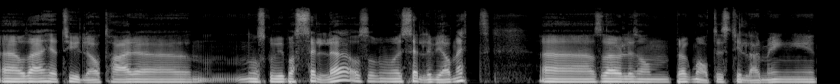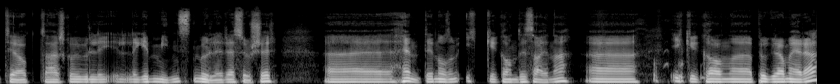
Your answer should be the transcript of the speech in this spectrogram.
Eh, og det er helt tydelig at her eh, Nå skal vi bare selge, og så må vi selge via nett. Eh, så det er veldig sånn pragmatisk tilnærming til at her skal vi legge minst mulig ressurser. Hente inn noe som ikke kan designe, ikke kan programmere,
